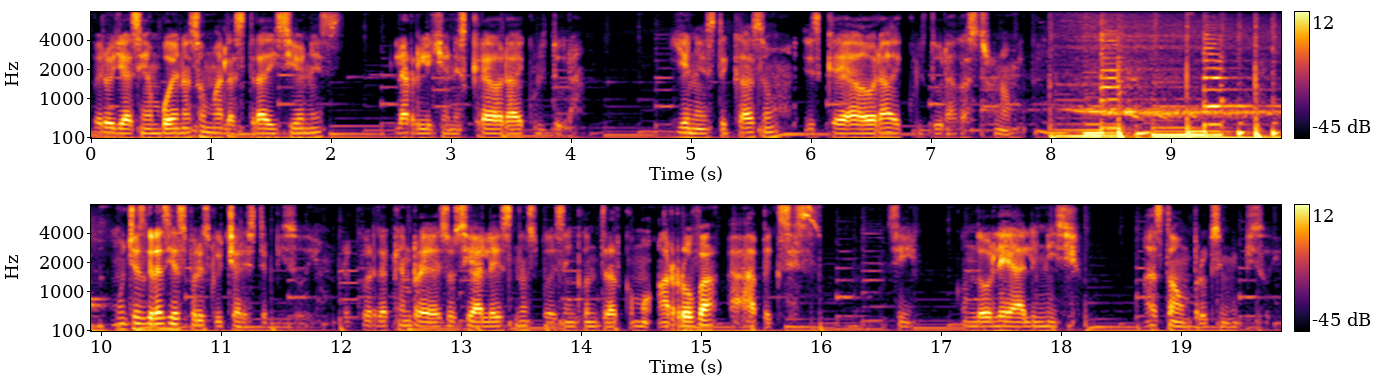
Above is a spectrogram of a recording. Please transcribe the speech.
pero ya sean buenas o malas tradiciones, la religión es creadora de cultura y en este caso es creadora de cultura gastronómica. Muchas gracias por escuchar este episodio. Recuerda que en redes sociales nos puedes encontrar como arroba a apexes. Sí, con doble A al inicio. Hasta un próximo episodio.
